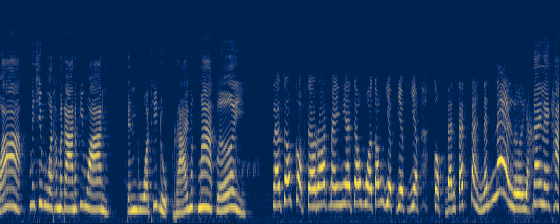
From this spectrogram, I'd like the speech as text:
ว่าไม่ใช่วัวธรรมดานะพี่วาน เป็นวัวที่ดุร้ายมากๆเลย แล้วเจ้ากบจะรอดไหมเนี่ย เจ้าวัวต้องเหยียบเหยียบเหยียบกบแบนแต่แต่แน่ๆเลยอะได้เลยค่ะ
